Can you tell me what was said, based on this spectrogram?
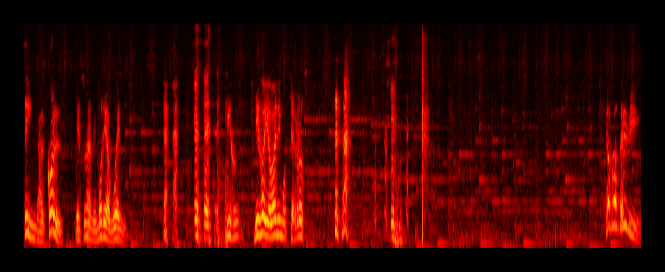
sin alcohol es una memoria buena. dijo, dijo Giovanni Monterroso. Come on, baby.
